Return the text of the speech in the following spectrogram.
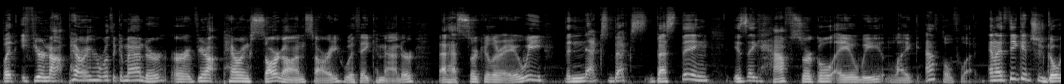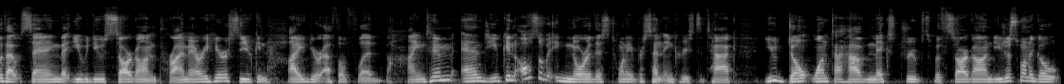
But if you're not pairing her with a commander or if you're not pairing Sargon sorry with a commander that has circular AoE the next best best thing is a half circle AoE like Aethelflaed and I think it should go without saying that you would use Sargon primary here so you can hide your Aethelflaed behind him. And you can also ignore this 20% increased attack. You don't want to have mixed troops with Sargon. You just want to go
